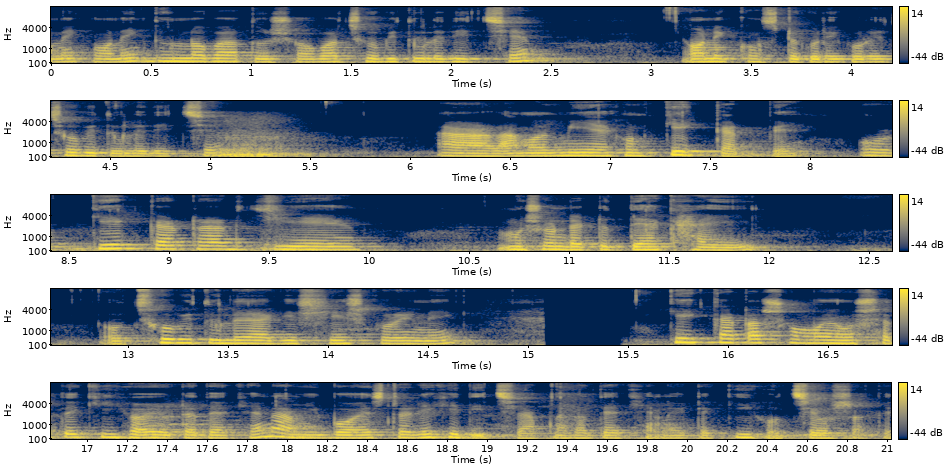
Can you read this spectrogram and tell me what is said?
অনেক অনেক ধন্যবাদ ও সবার ছবি তুলে দিচ্ছে। অনেক কষ্ট করে করে ছবি তুলে দিচ্ছে। আর আমার মেয়ে এখন কেক কাটবে। ওর কেক কাটার যে মোশনটা একটু দেখাই। ও ছবি তুলে আগে শেষ করে নেই। কেক কাটার সময় ওর সাথে কি হয় ওটা দেখেন। আমি বয়সটা রেখে দিচ্ছি, আপনারা দেখেন এটা কি হচ্ছে ওর সাথে।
